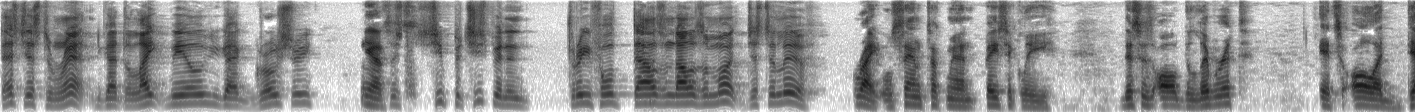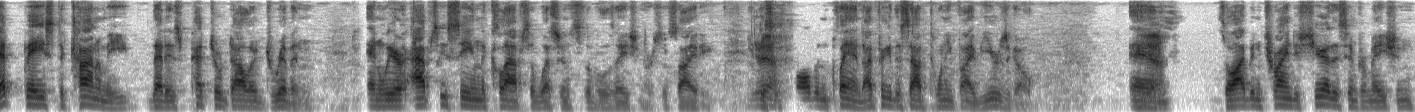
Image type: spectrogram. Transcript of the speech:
That's just the rent. You got the light bill, you got grocery. yeah, So she she's spending three four thousand dollars a month just to live. right. Well, Sam Tuckman, basically, this is all deliberate. It's all a debt-based economy that is petrodollar driven, and we are absolutely seeing the collapse of Western civilization or society. This has all been planned. I figured this out 25 years ago. yeah, And so I've been trying to share this information.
